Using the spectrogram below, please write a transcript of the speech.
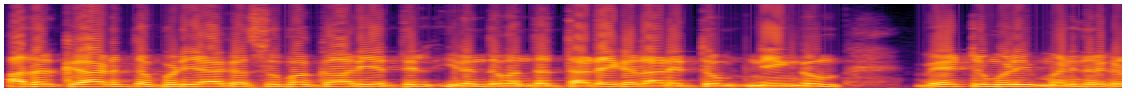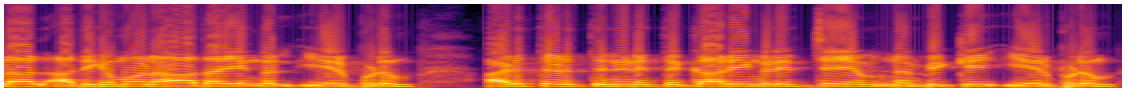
அதற்கு அடுத்தபடியாக சுப காரியத்தில் இருந்து வந்த தடைகள் அனைத்தும் நீங்கும். வேற்றுமொழி மனிதர்களால் அதிகமான ஆதாயங்கள் ஏற்படும். அடுத்தடுத்து நினைத்த காரியங்களில் ஜெயம் நம்பிக்கை ஏற்படும்.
